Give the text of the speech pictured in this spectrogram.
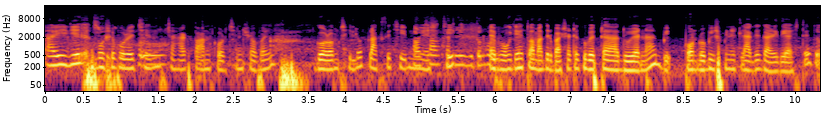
আর এই যে বসে পড়েছেন চা পান করছেন সবাই। গরম ছিল ফ্লাক্সে নিয়ে এসেছি। এবং যেহেতু আমাদের বাসাটা খুব একটা দূরে না পনেরো বিশ মিনিট লাগে গাড়ি দিয়ে আসতে তো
